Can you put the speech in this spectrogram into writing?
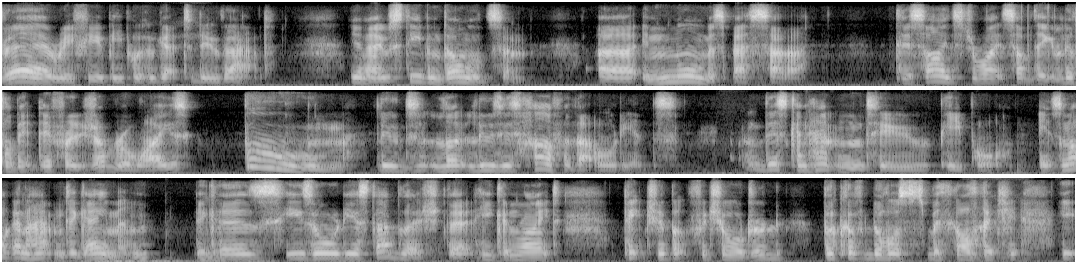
very few people who get to do that. You know, Stephen Donaldson, uh, enormous bestseller, decides to write something a little bit different genre wise, boom, loses, loses half of that audience. This can happen to people. It's not going to happen to Gaiman because he's already established that he can write picture book for children Book of Norse mythology. He,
